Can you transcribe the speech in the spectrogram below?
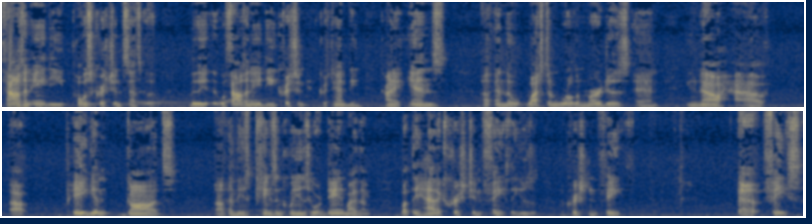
thousand AD post Christian sense. The 1000 AD Christian Christianity kind of ends, uh, and the Western world emerges, and you now have uh, pagan gods uh, and these kings and queens who were ordained by them, but they had a Christian faith. They used a Christian faith. face.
